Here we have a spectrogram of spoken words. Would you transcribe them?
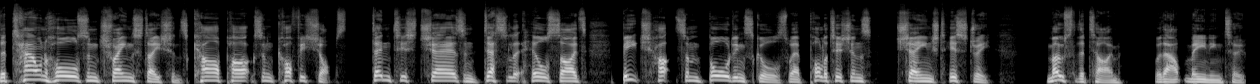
the town halls and train stations, car parks and coffee shops, dentist chairs and desolate hillsides, beach huts and boarding schools where politicians changed history, most of the time without meaning to.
